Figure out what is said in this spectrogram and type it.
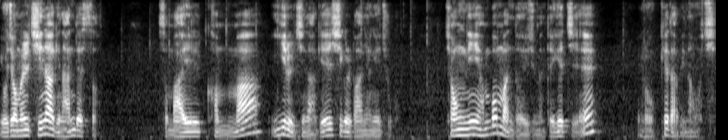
요 점을 지나긴 한댔어. 그래서 마일 컴마 2를 지나게 식을 반영해주고 정리 한 번만 더 해주면 되겠지. 이렇게 답이 나오지.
